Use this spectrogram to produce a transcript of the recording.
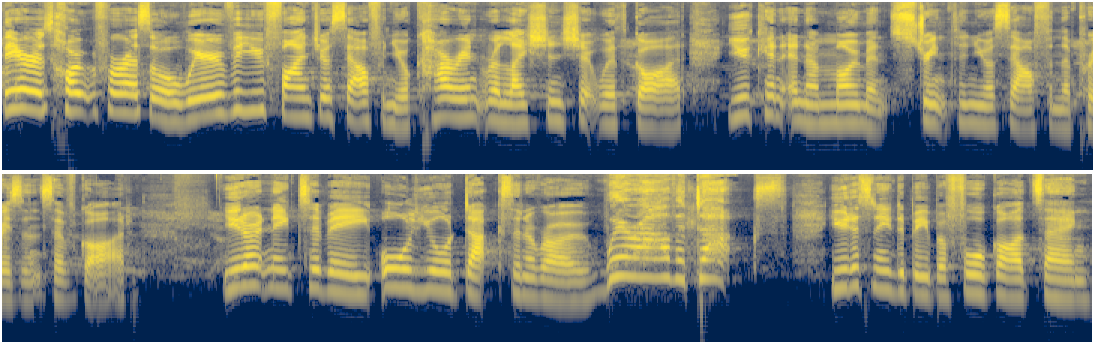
there is hope for us all. Wherever you find yourself in your current relationship with God, you can, in a moment, strengthen yourself in the presence of God. You don't need to be all your ducks in a row. Where are the ducks? You just need to be before God saying,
